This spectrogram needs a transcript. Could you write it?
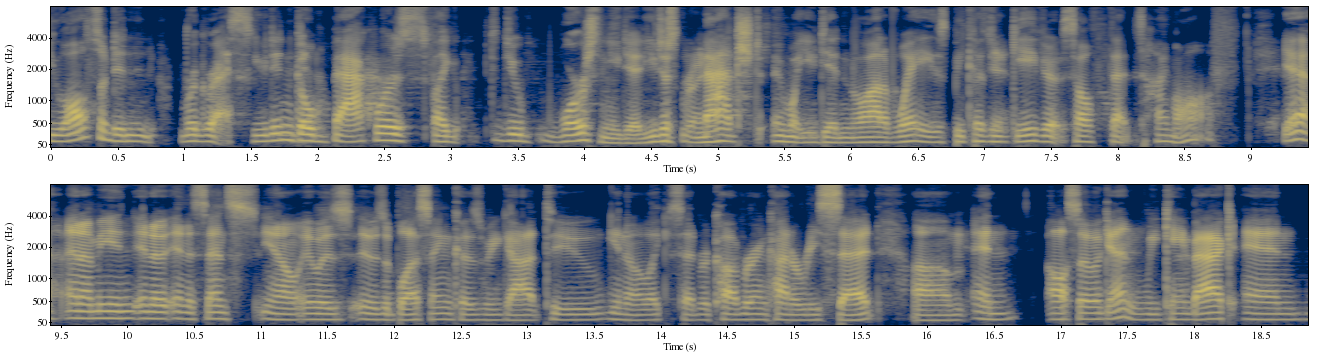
you also didn't regress you didn't go backwards like do worse than you did you just Right. matched in what you did in a lot of ways because you Yeah. gave yourself that time off Yeah, and I mean, in a in a sense, you know, it was it was a blessing because we got to, you know, like you said, recover and kind of reset. Um, and also, again, we came back and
